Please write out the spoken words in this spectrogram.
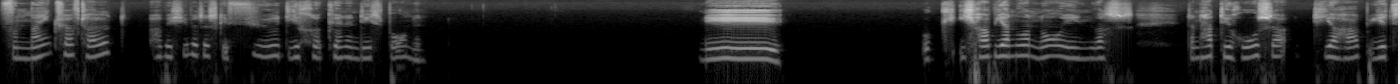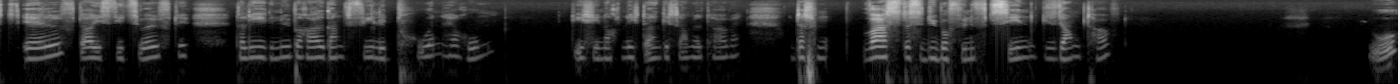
von Minecraft halt, habe ich immer das Gefühl, die können die spawnen. Nee. Okay, ich habe ja nur neun. Was? Dann hat die Rosa, hier hab jetzt elf, da ist die zwölfte. Da liegen überall ganz viele Truhen herum die sie noch nicht eingesammelt haben. Und das was, das sind über 15 gesamthaft. So.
